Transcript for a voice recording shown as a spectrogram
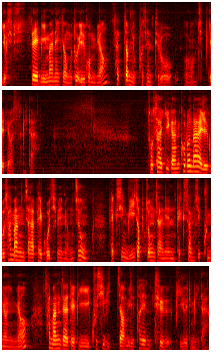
60세 미만의 경우도 7명, 4.6%로 어, 집계되었습니다. 조사 기간 코로나19 사망자 151명 중 백신 미접종자는 139명이며 사망자 대비 92.1% 비율입니다.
